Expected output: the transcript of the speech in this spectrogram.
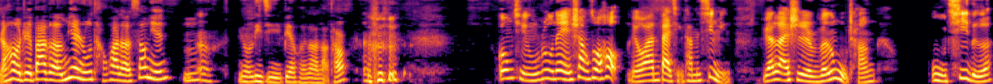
然后这八个面如桃花的骚年。嗯，又立即变回了老头儿。恭请入内上座后，刘安拜请他们姓名。原来是文武常、武七德、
